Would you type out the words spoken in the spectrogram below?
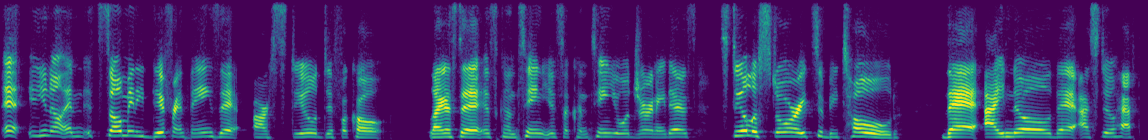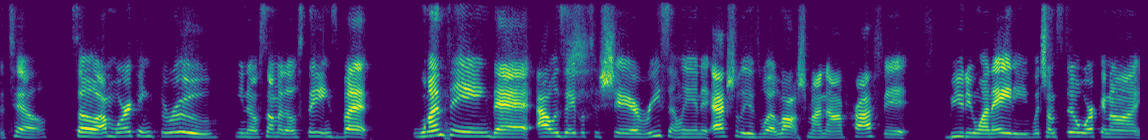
And you know, and it's so many different things that are still difficult. Like I said, it's continue, it's a continual journey. There's still a story to be told that I know that I still have to tell. So I'm working through, you know, some of those things. But one thing that I was able to share recently, and it actually is what launched my nonprofit, Beauty 180, which I'm still working on.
